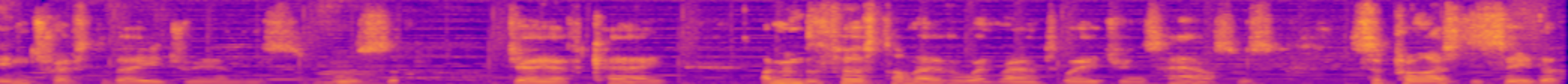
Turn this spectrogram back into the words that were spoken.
interest of Adrian's was uh, JFK. I remember the first time I ever went round to Adrian's house was surprised to see that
